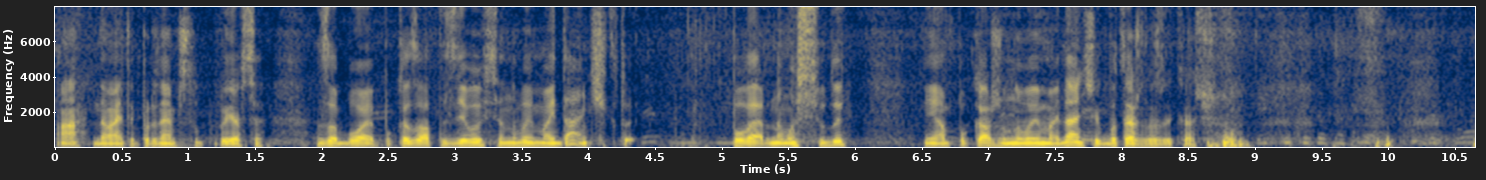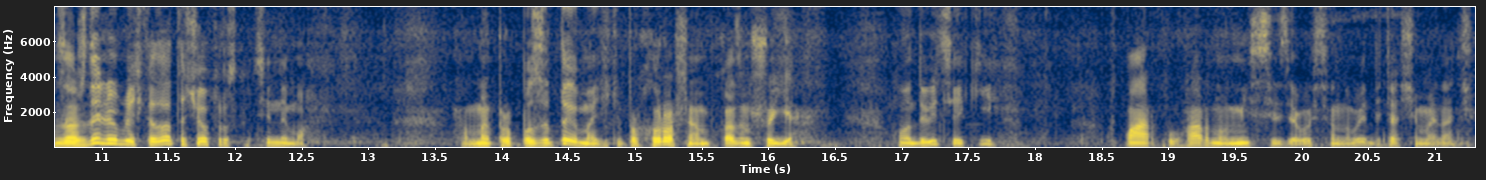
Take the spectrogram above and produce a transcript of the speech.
А, давайте пройдемось тут, бо я все забуваю показати. З'явився новий майданчик. То Повернемось сюди. Я вам покажу новий майданчик, бо теж завжди кажу. Завжди люблять казати, що в Трускавці нема. А ми про позитив, ми тільки про хороше, ми показуємо, що є. О, дивіться, який в парку, в гарному місці з'явився новий дитячий майданчик.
